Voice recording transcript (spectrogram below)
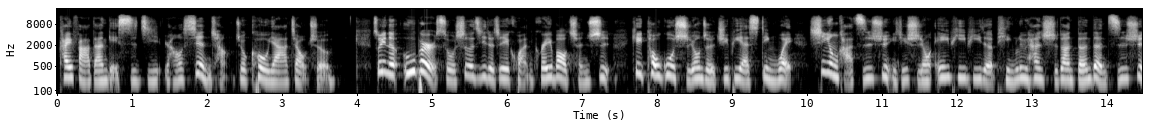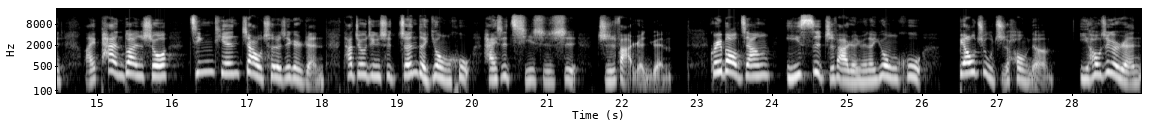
开罚单给司机，然后现场就扣押叫车。所以呢，Uber 所设计的这一款 Greyball 程式，可以透过使用者的 GPS 定位、信用卡资讯以及使用 APP 的频率和时段等等资讯，来判断说今天叫车的这个人，他究竟是真的用户，还是其实是执法人员。？Grayball 将疑似执法人员的用户标注之后呢，以后这个人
